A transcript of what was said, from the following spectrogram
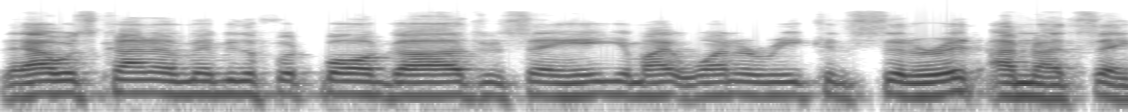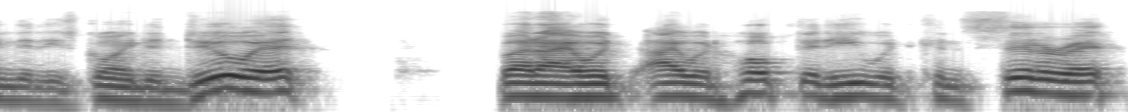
that was kind of maybe the football gods were saying, hey, you might want to reconsider it. I'm not saying that he's going to do it, but I would I would hope that he would consider it.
